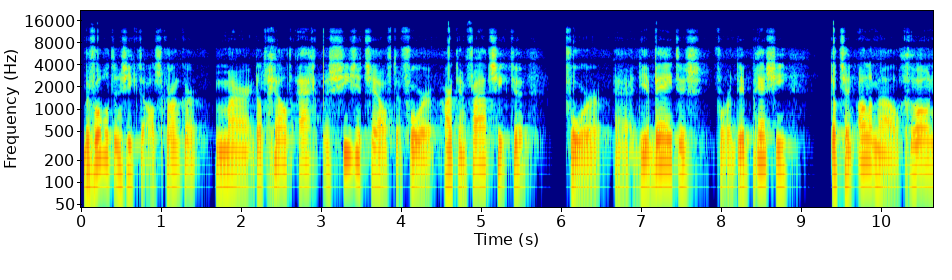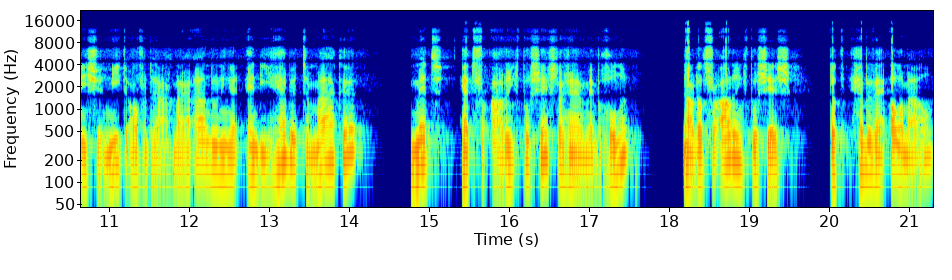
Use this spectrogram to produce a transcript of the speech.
bijvoorbeeld een ziekte als kanker, maar dat geldt eigenlijk precies hetzelfde voor hart- en vaatziekten, voor eh, diabetes, voor depressie. Dat zijn allemaal chronische, niet overdraagbare aandoeningen en die hebben te maken met het verouderingsproces, daar zijn we mee begonnen. Nou, dat verouderingsproces, dat hebben wij allemaal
